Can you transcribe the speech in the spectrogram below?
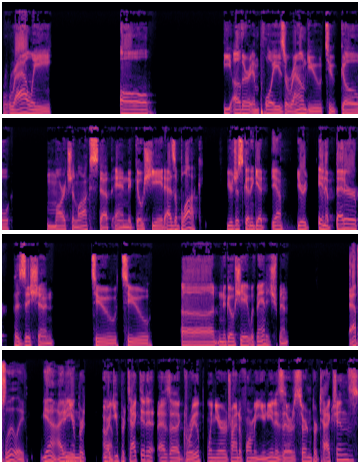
rally all the other employees around you to go march in lockstep and negotiate as a block. You're just going to get yeah you're in a better position to to uh negotiate with management. absolutely yeah i And mean you're are yeah. you protected as a group when you're trying to form a union? Is there certain protections?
